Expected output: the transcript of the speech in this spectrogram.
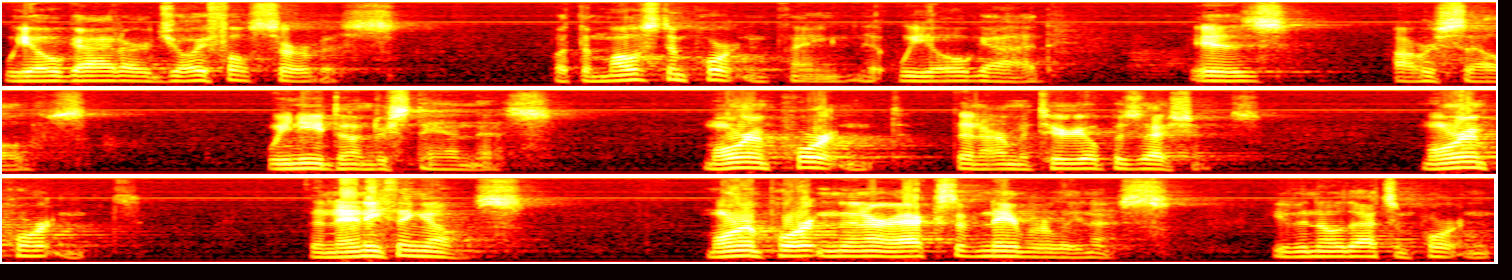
We owe God our joyful service. But the most important thing that we owe God is ourselves. We need to understand this. More important than our material possessions, more important than anything else, more important than our acts of neighborliness, even though that's important,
